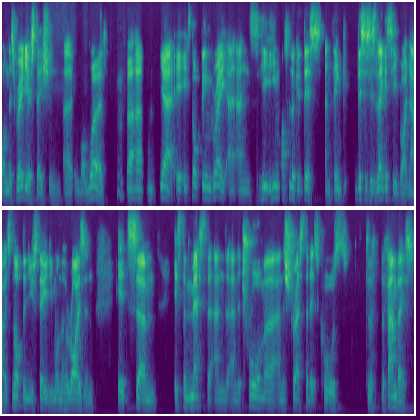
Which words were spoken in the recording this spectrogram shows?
on this radio station uh, in one word. Hmm. But um, yeah, it, it's not been great. And, and, he, he must look at this and think this is his legacy right now. It's not the new stadium on the horizon. It's, um, it's the mess that, and, and the trauma and the stress that it's caused to the, the fan base.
